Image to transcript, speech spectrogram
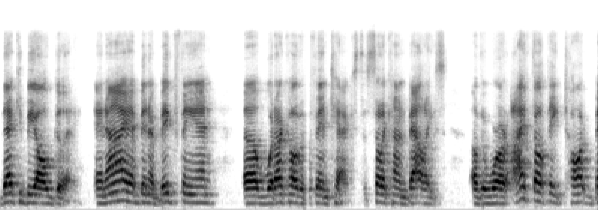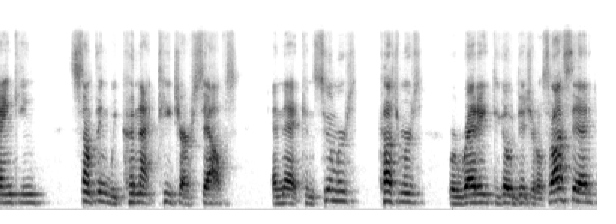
that could be all good. And I have been a big fan of what I call the fintechs, the Silicon Valleys of the world. I thought they taught banking something we could not teach ourselves and that consumers, customers were ready to go digital. So I said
